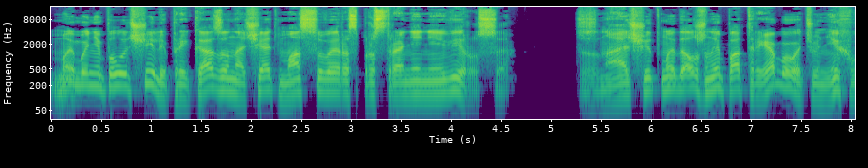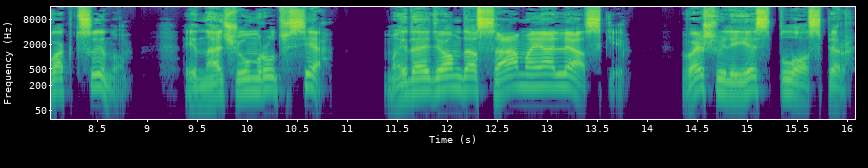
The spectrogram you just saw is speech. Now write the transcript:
мы бы не получили приказа начать массовое распространение вируса. Значит, мы должны потребовать у них вакцину. Иначе умрут все. Мы дойдем до самой Аляски. В Эшвилле есть плоспер.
